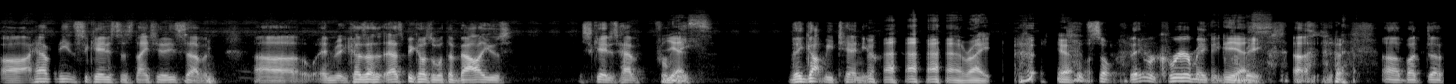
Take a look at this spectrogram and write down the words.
Uh, I haven't eaten cicadas since 1987. Uh, and because that's because of what the values cicadas have for yes. me. They got me tenure. right. yeah. so they were career making for yes. me. Uh, uh, but uh,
